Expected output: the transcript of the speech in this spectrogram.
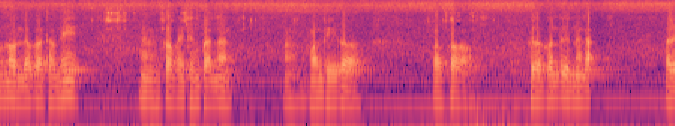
ำโน่นแล้วก็ทำนี้ก็ไปถึงปานนั้นบางทีก็เราก็เพื่อคนอื่นนั่นแหละอะไร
